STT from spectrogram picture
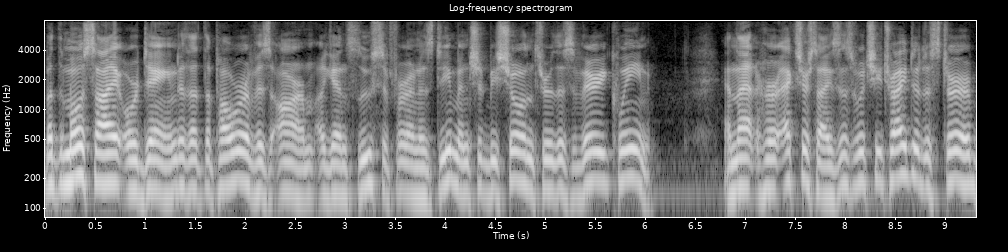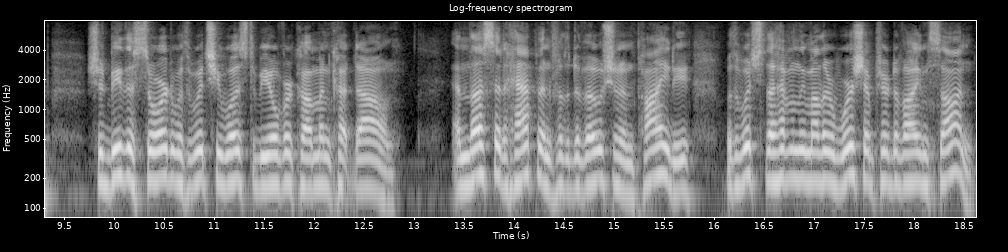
But the Most High ordained that the power of his arm against Lucifer and his demons should be shown through this very queen, and that her exercises, which he tried to disturb, should be the sword with which he was to be overcome and cut down. And thus it happened for the devotion and piety with which the Heavenly Mother worshipped her divine Son,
